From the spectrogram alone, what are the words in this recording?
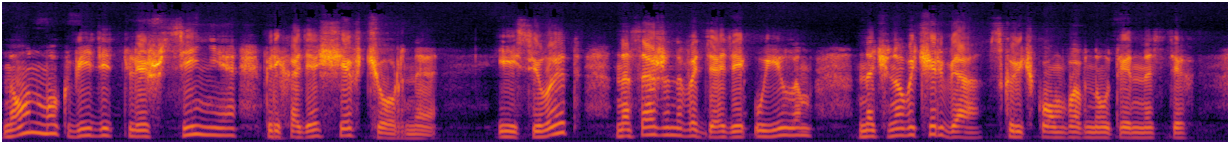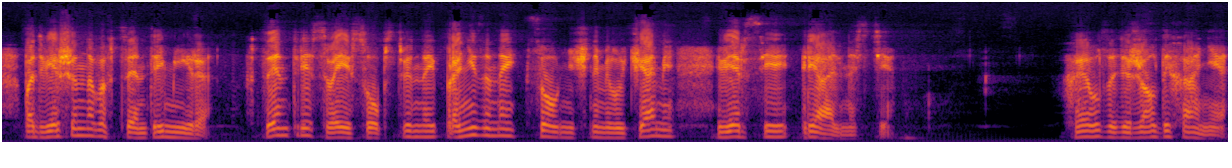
Но он мог видеть лишь синее, переходящее в черное, и силуэт насаженного дядей Уиллом ночного червя с крючком во внутренностях, подвешенного в центре мира — в центре своей собственной, пронизанной солнечными лучами версии реальности. Хелл задержал дыхание,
